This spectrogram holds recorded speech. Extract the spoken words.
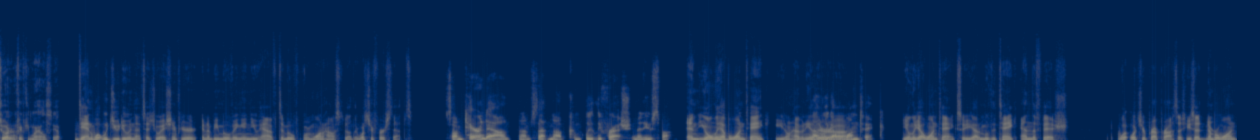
250 miles. Yep. Dan, what would you do in that situation if you're going to be moving and you have to move from one house to the other? What's your first steps? So I'm tearing down and I'm setting up completely fresh in a new spot. And you only have one tank. You don't have any And I other. only got uh, one tank. You only got one tank, so you got to move the tank and the fish. What what's your prep process? You said number one,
